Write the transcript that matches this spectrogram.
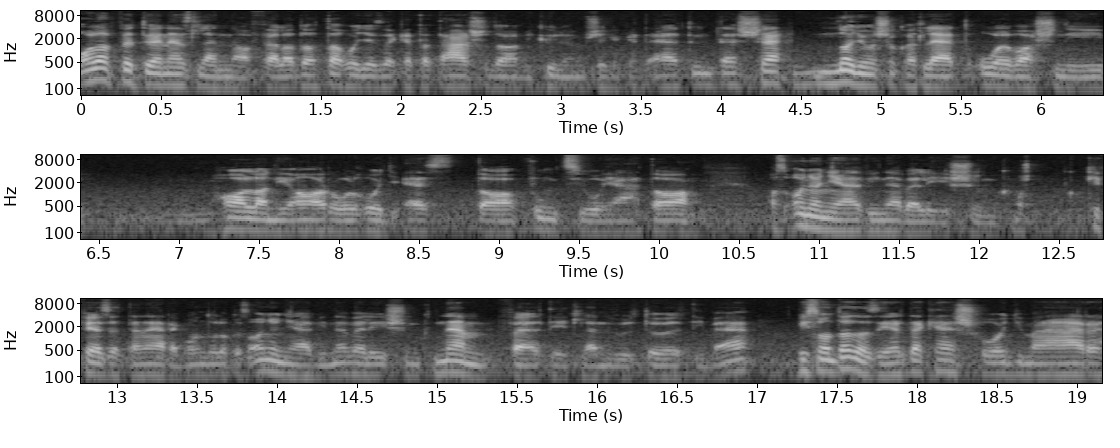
Alapvetően ez lenne a feladata, hogy ezeket a társadalmi különbségeket eltüntesse. Nagyon sokat lehet olvasni, hallani arról, hogy ezt a funkcióját a, az anyanyelvi nevelésünk, most kifejezetten erre gondolok, az anyanyelvi nevelésünk nem feltétlenül tölti be, Viszont az az érdekes, hogy már,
